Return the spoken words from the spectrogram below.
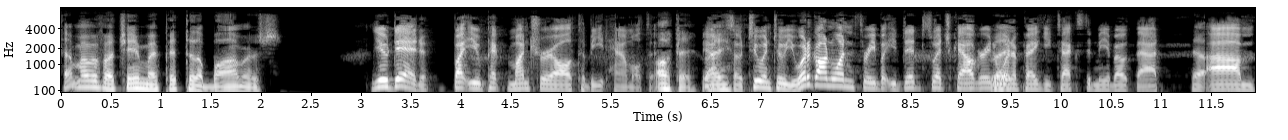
Can't remember if I changed my pick to the Bombers. You did, but you picked Montreal to beat Hamilton. Okay, Yeah, right. so two and two. You would have gone one and three, but you did switch Calgary to Right. Winnipeg. You texted me about that. Yeah. Um,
